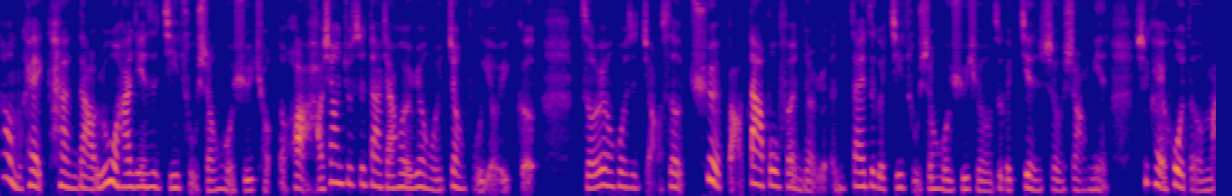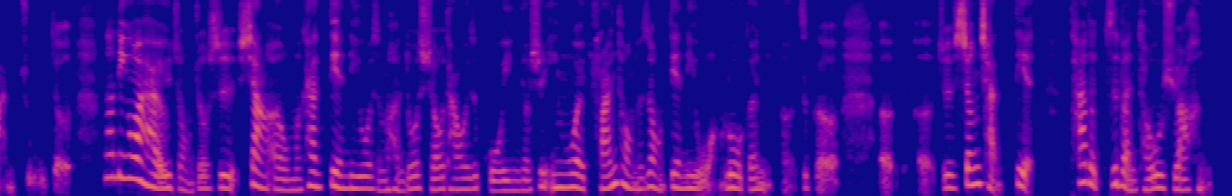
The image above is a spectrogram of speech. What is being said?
但我们可以看到，如果它今天是基础生活需求的话，好像就是大家会认为政府有一个责任或是角色，确保大部分的人在这个基础生活需求的这个建设上面是可以获得满足的。那另外还有一种就是像呃我们看电力为什么很多时候它会是国营的，是因为传统的这种电力网络跟呃这个呃呃就是生产电，它的资本投入需要很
